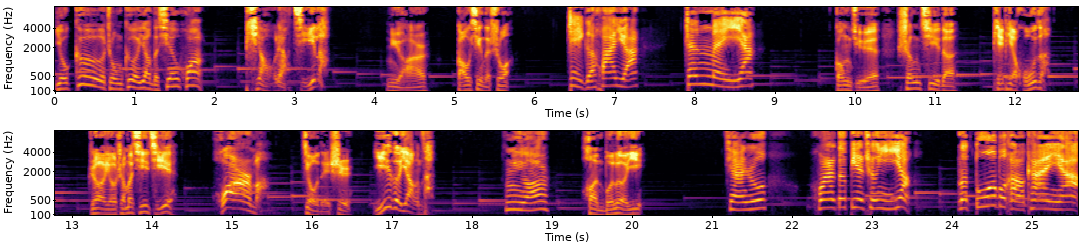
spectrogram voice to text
有各种各样的鲜花，漂亮极了。女儿高兴的说：“这个花园真美呀！”公爵生气的撇撇胡子：“这有什么稀奇？花儿嘛，就得是一个样子。”女儿很不乐意：“假如花都变成一样，那多不好看呀！”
